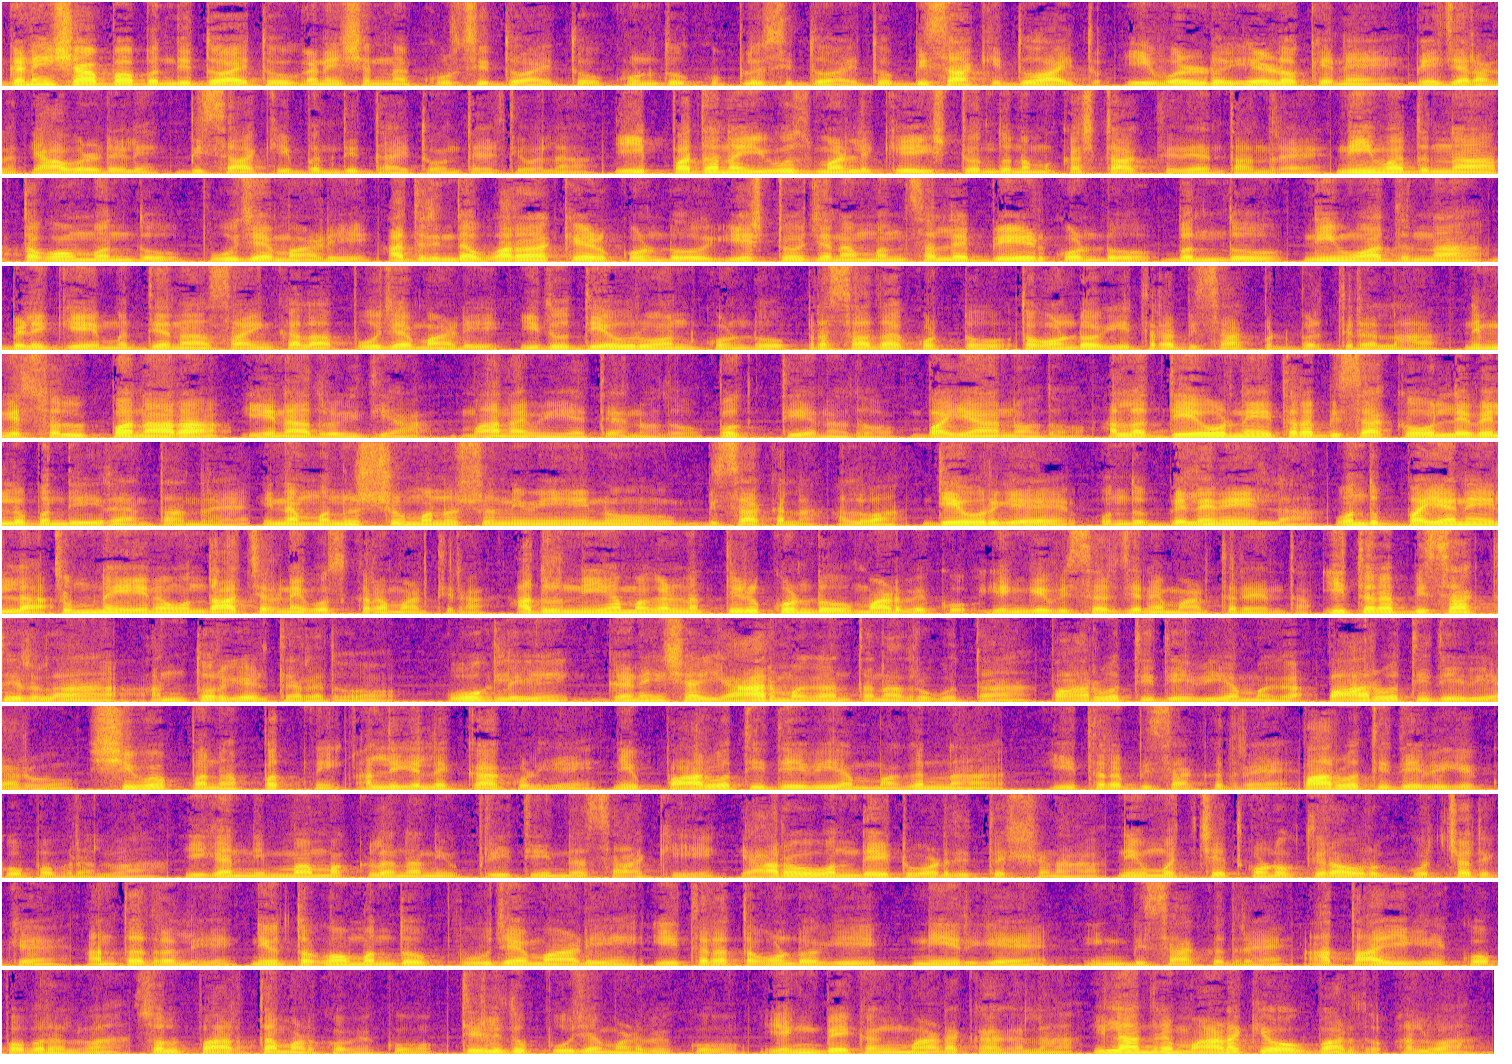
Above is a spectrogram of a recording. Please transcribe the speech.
ಗಣೇಶ ಹಬ್ಬ ಬಂದಿದ್ದು ಆಯ್ತು, ಗಣೇಶನ್ನ ಕೂರ್ಸಿದ್ದು ಆಯ್ತು, ಕುಣಿದು ಕುಪ್ಳಿಸಿದ್ದು ಆಯ್ತು, ಬಿಸಾಕಿದ್ದು ಆಯ್ತು. ಈ ವರ್ಡ್ ಹೇಳೋಕೆನೆ ಬೇಜಾರಾಗುತ್ತೆ. ಯಾವ ವರ್ಡ್ ಹೇಳಿ? ಬಿಸಾಕಿ ಬಂದಿದ್ದಾಯ್ತು ಅಂತ ಹೇಳ್ತೀವಲ್ಲ? ಈ ಪದನ ಯೂಸ್ ಮಾಡ್ಲಿಕ್ಕೆ ಇಷ್ಟೊಂದು ನಮ್ಗೆ ಕಷ್ಟ ಆಗ್ತಿದೆ ಅಂತ ಅಂದ್ರೆ ನೀವ್ ಅದನ್ನ ತಗೊಂಬಂದು ಪೂಜೆ ಮಾಡಿ, ಅದರಿಂದ ವರ ಕೇಳ್ಕೊಂಡು, ಎಷ್ಟೋ ಜನ ಮನ್ಸಲ್ಲೇ ಬೇಡ್ಕೊಂಡು ಬಂದು, ನೀವು ಅದನ್ನ ಬೆಳಿಗ್ಗೆ, ಮಧ್ಯಾಹ್ನ, ಸಾಯಂಕಾಲ ಪೂಜೆ ಮಾಡಿ, ಇದು ದೇವ್ರು ಅನ್ಕೊಂಡು ಪ್ರಸಾದ ಕೊಟ್ಟು ತಗೊಂಡೋಗಿ ಈ ತರ ಬಿಸಾಕ್ಬಿಟ್ಟು ಬರ್ತಿರಲ್ಲ ನಿಮ್ಗೆ ಸ್ವಲ್ಪನಾರ ಏನಾದ್ರೂ ಇದೆಯಾ? ಮಾನವೀಯತೆ ಅನ್ನೋದು, ಭಕ್ತಿ ಅನ್ನೋದು, ಭಯ ಅನ್ನೋದು. ಅಲ್ಲ, ದೇವ್ರನ್ನೇ ಈ ತರ ಬಿಸಾಕೋ ಲೆವೆಲ್ ಬಂದಿರ ಅಂತ ಅಂದ್ರೆ, ಇನ್ನ ಮನುಷ್ಯ ಮನುಷ್ಯ ನೀವೇನು ಬಿಸಾಕಲ್ಲ, ಅಲ್ವಾ? ದೇವ್ರಿಗೆ ಒಂದು ಬೆಲೆನೇ ಇಲ್ಲ, ಒಂದು ಭಯನೇ ಇಲ್ಲ. ಸುಮ್ನೆ ಏನೋ ಒಂದು ಆಚರಣೆಗೋಸ್ಕರ ಮಾಡ್ತೀರಾ? ಅದ್ರ ನಿಯಮಗಳನ್ನ ತಿಳ್ಕೊಂಡು ಮಾಡ್ಬೇಕು. ಹೆಂಗೆ ವಿಸರ್ಜನೆ ಮಾಡ್ತಾರೆ ಅಂತ. ಈ ತರ ಬಿಸಾಕ್ತಿರಲ್ಲ ಅಂತವ್ರಿಗೆ ಹೇಳ್ತಾ ಇರೋದು ಹೋಗ್ಲಿ, ಗಣೇಶ ಯಾರ ಮಗ ಅಂತನಾದ್ರೂ ಗೊತ್ತಾ? ಪಾರ್ವತಿ ದೇವಿಯ ಮಗ. ಪಾರ್ವತಿ ದೇವಿ ಯಾರು? ಶಿವಪ್ಪನ ಪತ್ನಿ. ಅಲ್ಲಿಗೆ ಲೆಕ್ಕ ಹಾಕೊಳ್ಳಿ. ನೀವು ಪಾರ್ವತಿ ದೇವಿಯ ಮಗನ್ನ ಈ ತರ ಬಿಸಾಕಿದ್ರೆ ಪಾರ್ವತಿ ದೇವಿಗೆ ಕೋಪ ಬರಲ್ವಾ? ಈಗ ನಿಮ್ಮ ಮಕ್ಕಳನ್ನ ನೀವು ಪ್ರೀತಿಯಿಂದ ಸಾಕಿ ಯಾರೋ ಒಂದೇಟು ಹೊಡೆದಿದ ತಕ್ಷಣ ನೀವು ಮಚ್ಚೆತ್ಕೊಂಡು ಹೋಗ್ತೀರಾ ಅವ್ರಿಗೆ ಕೊಚ್ಚೋದಕ್ಕೆ? ಅಂತದ್ರಲ್ಲಿ ನೀವು ತಗೊಂಬಂದು ಪೂಜೆ ಮಾಡಿ ಈ ತರ ತಗೊಂಡೋಗಿ ನೀರ್ಗೆ ಹಿಂಗ್ ಬಿಸಾಕಿದ್ರೆ ಆ ತಾಯಿಗೆ ಕೋಪ ಬರಲ್ವಾ? ಸ್ವಲ್ಪ ಅರ್ಥ ಮಾಡ್ಕೋಬೇಕು, ತಿಳಿದು ಪೂಜೆ ಮಾಡ್ಬೇಕು. ಹೆಂಗ್ ಬೇಕಂಗ್ ಮಾಡಕ್ಕಾಗಲ್ಲ. ಇಲ್ಲ ಅಂದ್ರೆ ಮಾಡಕ್ಕೆ ಹೋಗ್ಬಾರ್ದು, ಅಲ್ವಾ?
